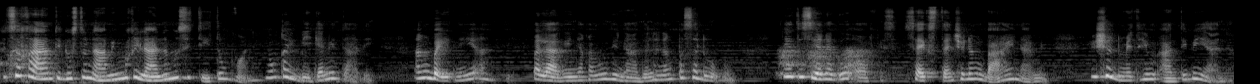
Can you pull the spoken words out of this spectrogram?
At saka, auntie, gusto naming makilala mo si Tito Juan, yung kaibigan ni Daddy. Ang bait niya, auntie. Palagi niya kaming dinadala ng pasalubong. Dito siya nag-o-office, sa extension ng bahay namin. You should meet him, Auntie Biana.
